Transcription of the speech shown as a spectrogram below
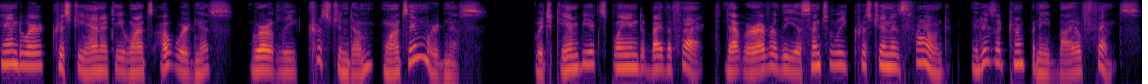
And where Christianity wants outwardness, worldly Christendom wants inwardness, which can be explained by the fact that wherever the essentially Christian is found, it is accompanied by offense.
